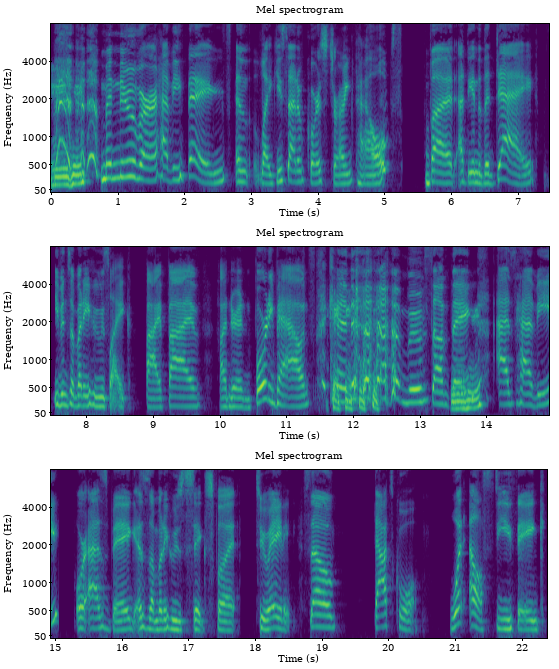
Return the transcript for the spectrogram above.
mm-hmm. maneuver heavy things and like you said of course strength helps but at the end of the day even somebody who's like five five 140 pounds can move something mm-hmm. as heavy or as big as somebody who's six foot 280 so that's cool. What else do you think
